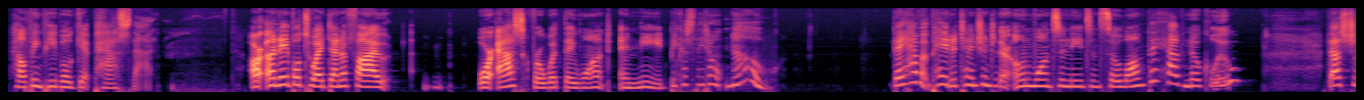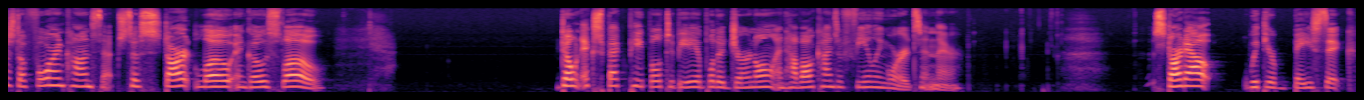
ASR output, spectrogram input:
Helping people get past that. Are unable to identify or ask for what they want and need because they don't know. They haven't paid attention to their own wants and needs in so long, they have no clue. That's just a foreign concept. So start low and go slow. Don't expect people to be able to journal and have all kinds of feeling words in there. Start out with your basic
